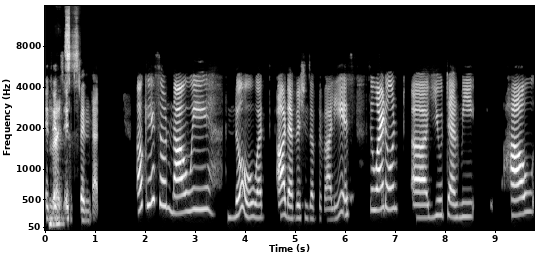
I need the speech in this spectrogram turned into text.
It, it's it's nice been that. Okay, so now we know what our definitions of Diwali is. So why don't uh, you tell me how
